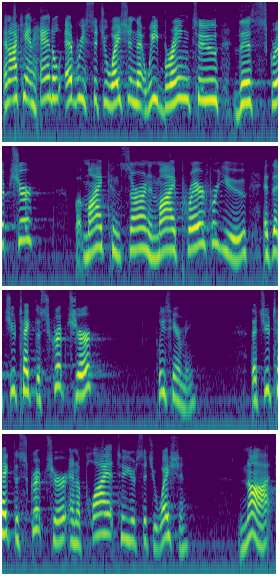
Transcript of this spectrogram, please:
And I can't handle every situation that we bring to this scripture. But my concern and my prayer for you is that you take the scripture, please hear me, that you take the scripture and apply it to your situation, not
